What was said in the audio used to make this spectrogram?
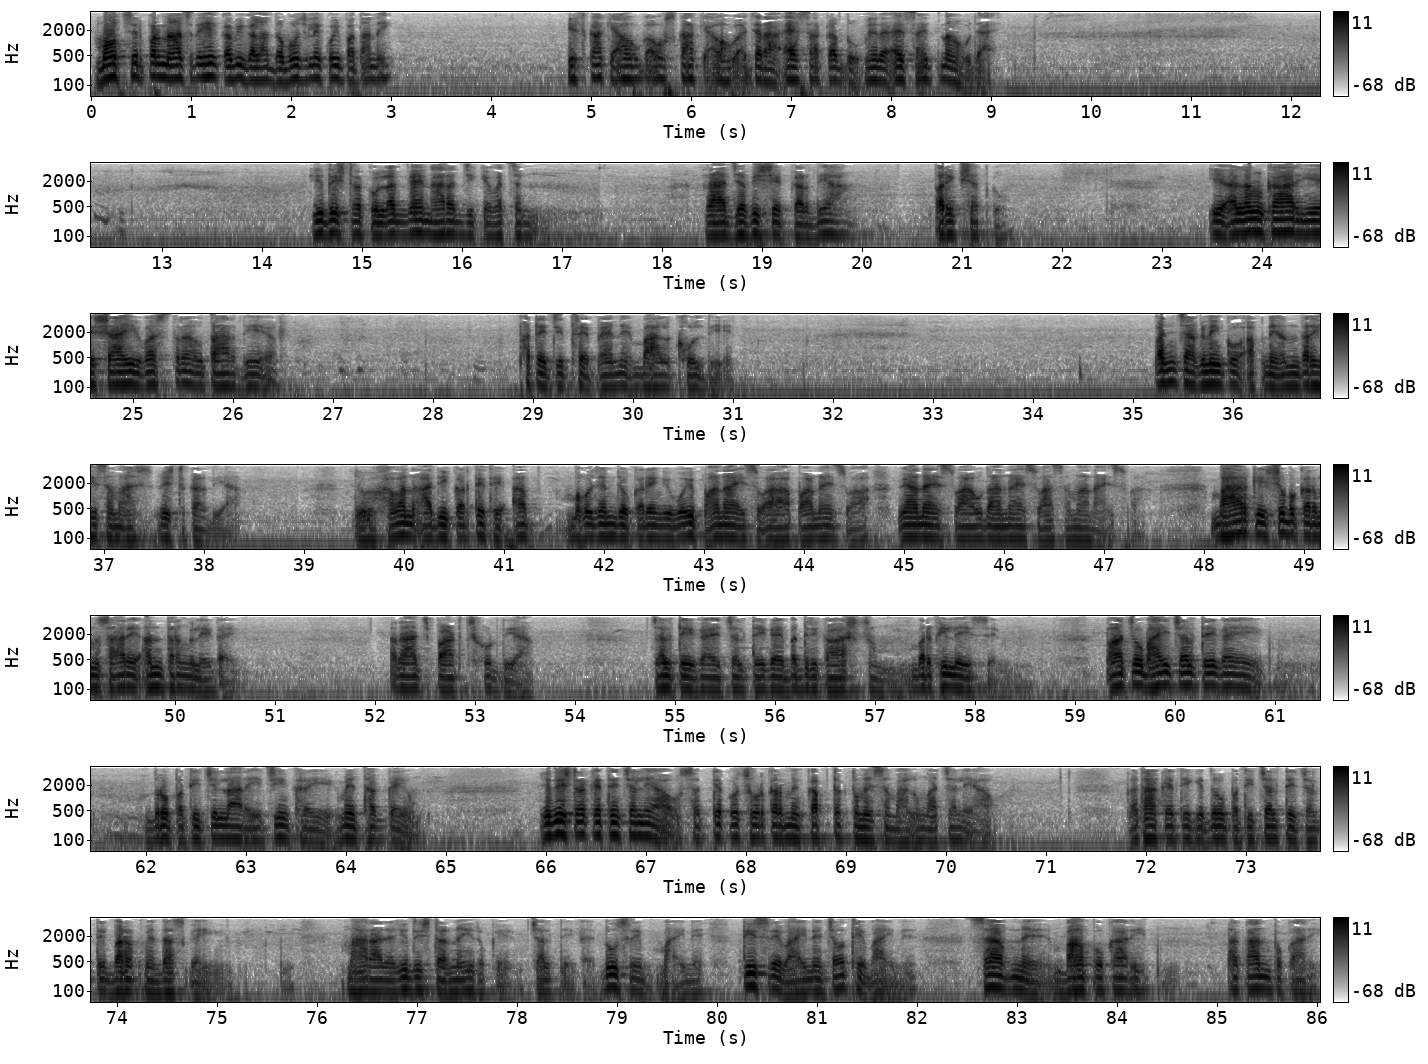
मौत सिर पर नाच रही है कभी गला दबोच ले, कोई पता नहीं। इसका क्या होगा, उसका क्या होगा, जरा ऐसा कर दो, मेरा ऐसा इतना हो जाए। युधिष्ठर को लग गए नारद जी के वचन। राज्यभिषेक कर दिया परीक्षत को। ये अलंकार, ये शाही वस्त्र उतार दिए फटे चित्रे पहने, बाल खोल दिए। पंचाग्नि को अपने अंदर ही समाविष्ट कर दिया। जो हवन आदि करते थे, अब भोजन जो करेंगे, वही पाना है स्वाहा पाना है स्वाहा व्याना है स्वाहा उदाना है स्वाहा समाना है स्वाहा। बाहर के शुभ कर्म सारे अंतरंग ले गए। राजपाट छोड़ दिया। चलते गए चलते गए बद्री का आश्रम बर्फीले से। पाँचों भाई चलते गए। द्रौपदी चिल्ला रही, चीख रही, मैं थक गई हूँ। युधिष्ठर कहते हैं, चले आओ, सत्य को छोड़कर मैं कब तक तुम्हें संभालूँगा? चले आओ। कथा कहती कि द्रौपदी चलते चलते बर्फ़ में धस गई। महाराजा युधिष्ठर नहीं रुके, चलते गए। दूसरे भाई ने, तीसरे भाई ने, चौथे भाई ने, सबने बाह पुकारी, थकान पुकारी।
